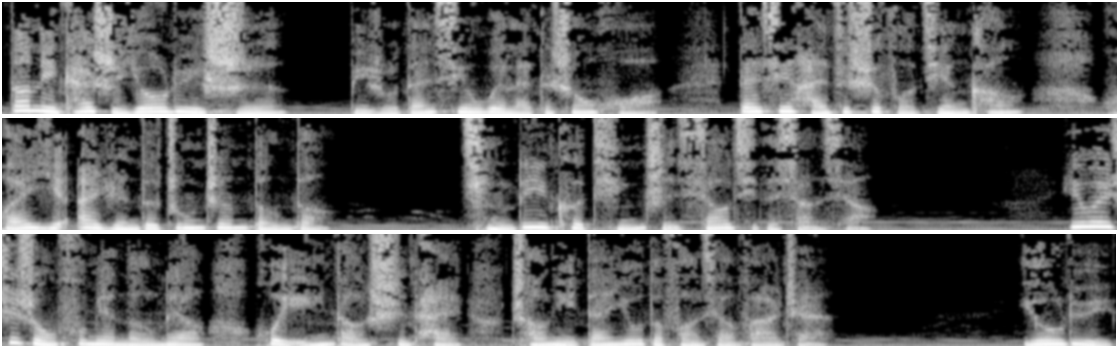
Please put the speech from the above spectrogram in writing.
当你开始忧虑时，比如担心未来的生活，担心孩子是否健康，怀疑爱人的忠贞等等，请立刻停止消极的想象，因为这种负面能量会引导事态朝你担忧的方向发展。忧虑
